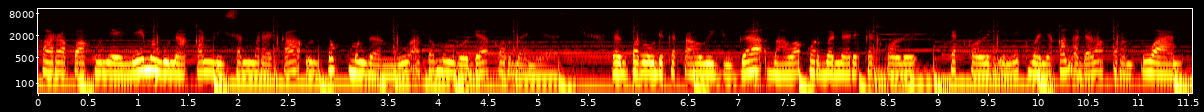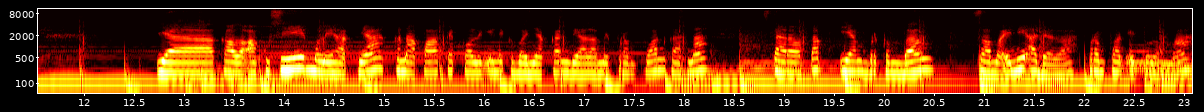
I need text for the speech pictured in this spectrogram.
para pelakunya ini menggunakan lisan mereka untuk mengganggu atau menggoda korbannya. Dan perlu diketahui juga bahwa korban dari catcalling, catcalling ini kebanyakan adalah perempuan. Ya kalau aku sih melihatnya kenapa catcalling ini kebanyakan dialami perempuan karena stereotip yang berkembang selama ini adalah perempuan itu lemah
